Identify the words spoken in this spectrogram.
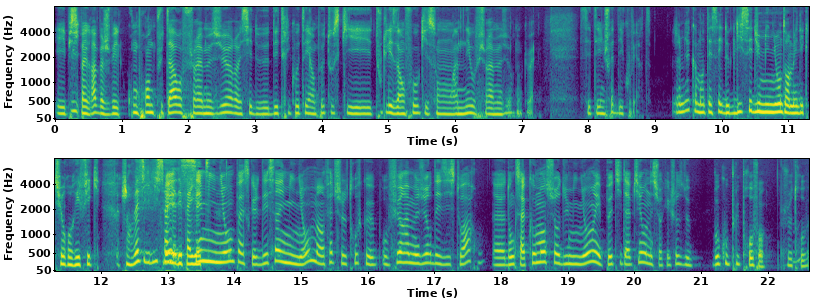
Et puis, c'est pas grave, bah, je vais comprendre plus tard au fur et à mesure, essayer de détricoter un peu tout ce qui est, toutes les infos qui sont amenées au fur et à mesure. Donc, ouais, c'était une chouette découverte. J'aime bien comment tu essayes de glisser du mignon dans mes lectures horrifiques. Genre, vas-y, glisse ça, il y a des paillettes. C'est mignon parce que le dessin est mignon, mais en fait, je trouve qu'au fur et à mesure des histoires, euh, donc ça commence sur du mignon et petit à petit, on est sur quelque chose de beaucoup plus profond, je trouve.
